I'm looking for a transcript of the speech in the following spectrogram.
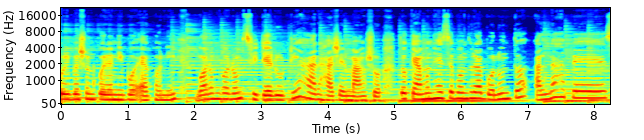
পরিবেশন করে নিব এখনই গরম গরম ছিটে রুটি আর হাঁসের মাংস। তো কেমন হয়েছে বন্ধুরা বলুন তো। আল্লাহ হাফেজ।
